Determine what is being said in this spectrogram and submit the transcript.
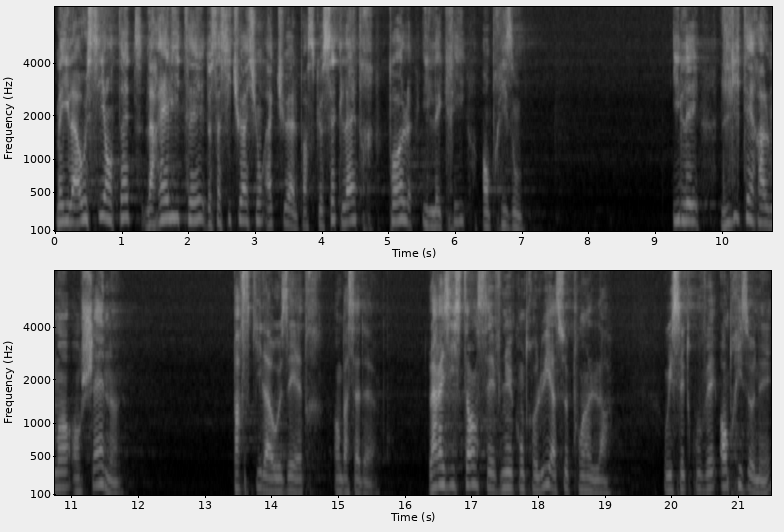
mais il a aussi en tête la réalité de sa situation actuelle, parce que cette lettre, Paul, il l'écrit en prison. Il est littéralement en chaîne parce qu'il a osé être ambassadeur. La résistance est venue contre lui à ce point-là, où il s'est trouvé emprisonné,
